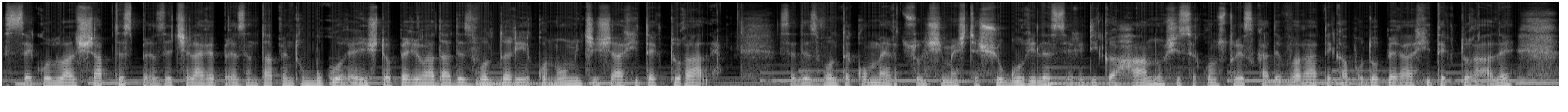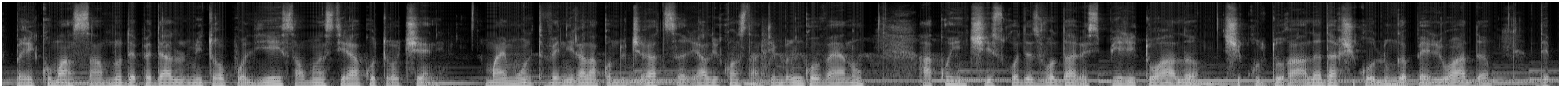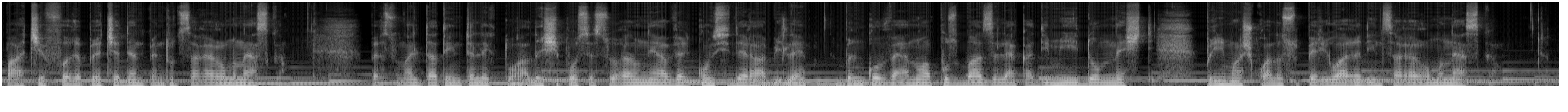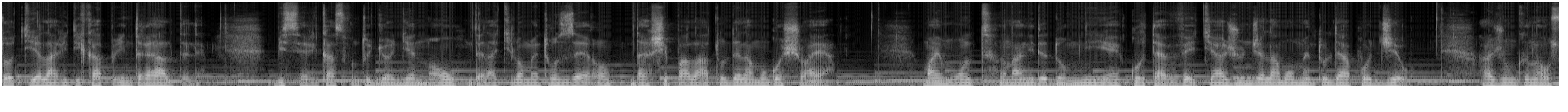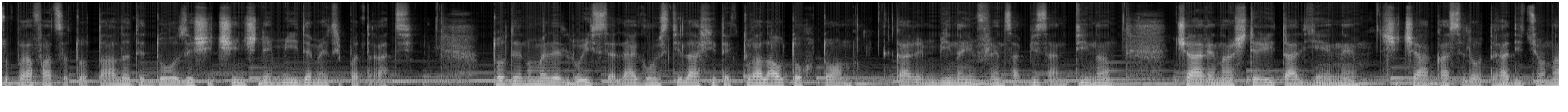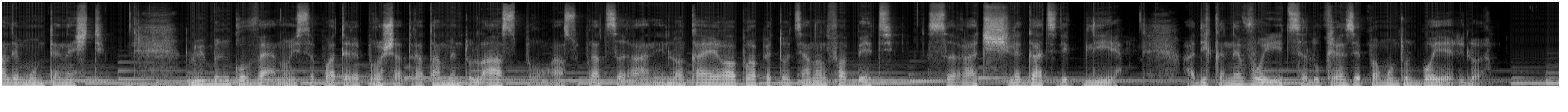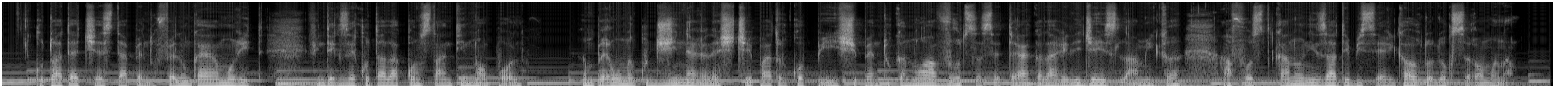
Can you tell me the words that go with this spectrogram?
Secolul al XVII-lea reprezenta pentru București o perioadă a dezvoltării economice și arhitecturale. Se dezvoltă comerțul și meșteșugurile, se ridică hanuri și se construiesc adevărate capodopere arhitecturale, precum ansamblu de pe dealul Mitropoliei sau Mănăstirea Cotroceni. Mai mult, venirea la conducerea țării a lui Constantin Brâncoveanu a coincis cu o dezvoltare spirituală și culturală, dar și cu o lungă perioadă de pace fără precedent pentru țara românească. Personalitate intelectuală și posesor al unei averi considerabile, Brâncoveanu a pus bazele Academiei Domnești, prima școală superioară din țara românească. Tot el a ridicat printre altele Biserica Sfântul Gheorghe Nou de la kilometru 0, dar și Palatul de la Mogoșoaia. Mai mult, în anii de domnie, curtea veche ajunge la momentul de apogeu, ajungând la o suprafață totală de 25.000 de metri pătrați. Tot de numele lui se leagă un stil arhitectural autohton, care îmbină influența bizantină, cea a renașterii italiene și cea a caselor tradiționale muntenești. Lui Brâncoveanu îi se poate reproșa tratamentul aspru asupra țăranilor care erau aproape toți analfabeți, săraci și legați de glie, adică nevoiți să lucreze pământul boierilor. Cu toate acestea, pentru felul în care a murit, fiind executat la Constantinopol, împreună cu ginerele și cei patru copii și pentru că nu a vrut să se treacă la religia islamică, a fost canonizat de Biserica Ortodoxă Română.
